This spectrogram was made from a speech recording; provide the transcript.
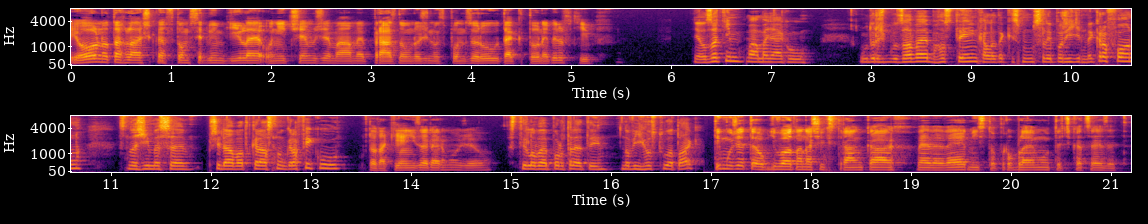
Jo, no ta hláška v tom sedmém díle o ničem, že máme prázdnou množinu sponzorů, tak to nebyl vtip. Jo, zatím máme nějakou údržbu za web, hosting, ale taky jsme museli pořídit mikrofon, snažíme se přidávat krásnou grafiku, to taky není zadarmo, že jo? Stylové portréty nových hostů a tak. Ty můžete obdivovat na našich stránkách www.místoproblému.cz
